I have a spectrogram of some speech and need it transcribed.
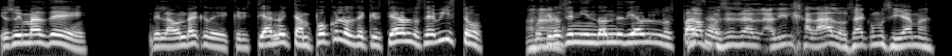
yo soy más de, de la onda de cristiano y tampoco los de cristiano los he visto, porque no sé ni en dónde diablos los No, pasan. pues es al, Alil Halal, o sea, ¿cómo se llama?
